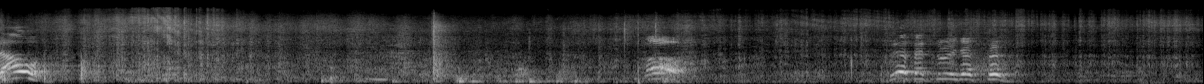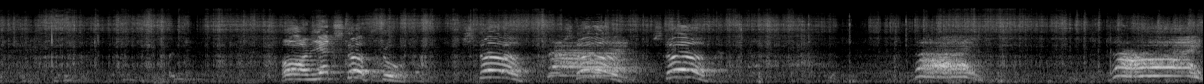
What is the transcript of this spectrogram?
Laut! Lauf! Hier setzt du dich jetzt hin. Oh, und jetzt stirbst du! Stirb! Stirb! Stirb! Nein! Nein!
